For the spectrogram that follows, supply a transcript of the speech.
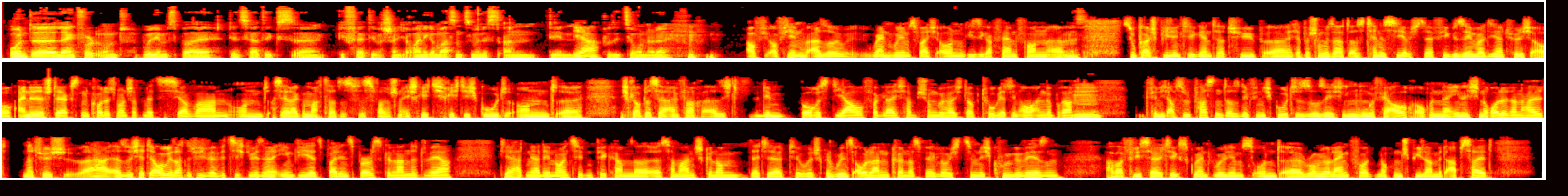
Und äh, Langford und Williams bei den Celtics äh, gefällt dir wahrscheinlich auch einigermaßen, zumindest an den ja. Positionen, oder? Auf, auf jeden Fall, also Grant Williams war ich auch ein riesiger Fan von, ähm, super spielintelligenter Typ. Äh, ich habe ja schon gesagt, also Tennessee habe ich sehr viel gesehen, weil die natürlich auch eine der stärksten College-Mannschaften letztes Jahr waren. Und was er da gemacht hat, das, das war schon echt richtig, richtig gut. Und äh, ich glaube, dass er einfach, also ich, den Boris Diaw-Vergleich habe ich schon gehört, ich glaube, Tobi hat ihn auch angebracht. Mhm finde ich absolut passend, also den finde ich gut, so sehe ich ihn ungefähr auch, auch in einer ähnlichen Rolle dann halt. Natürlich, also ich hätte auch gesagt, natürlich wäre witzig gewesen, wenn er irgendwie jetzt bei den Spurs gelandet wäre. Die hatten ja den 19. Pick, haben da äh, Samanic genommen, der hätte ja theoretisch Grant Williams auch landen können, das wäre glaube ich ziemlich cool gewesen. Aber für die Celtics, Grant Williams und äh, Romeo Langford noch ein Spieler mit Upside,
